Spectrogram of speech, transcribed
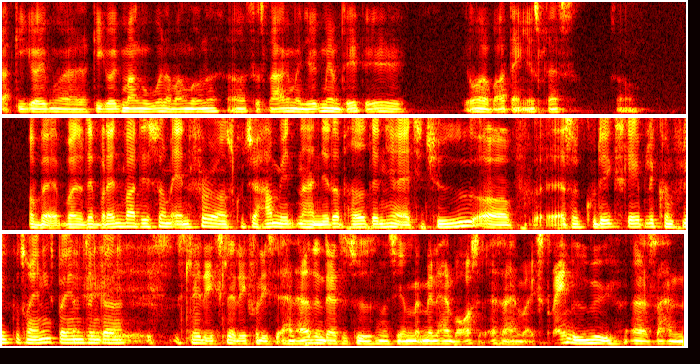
der gik, jo ikke, øh, der gik jo ikke mange uger eller mange måneder, og så snakkede man jo ikke mere om det. Det, det var jo bare Daniels plads. Så og hvordan var det som anfører at skulle til ham ind, når han netop havde den her attitude? Og, altså, kunne det ikke skabe lidt konflikt på træningsbanen, tænker jeg? Øh, slet ikke, slet ikke, fordi han havde den der attitude, som man siger, men han var også altså, han var ekstremt ydmyg. Altså, han,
